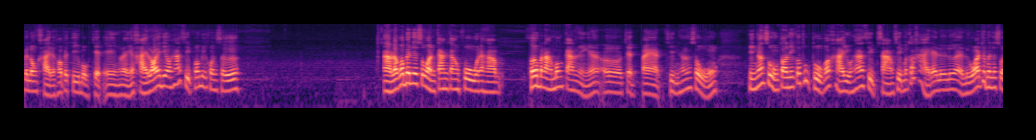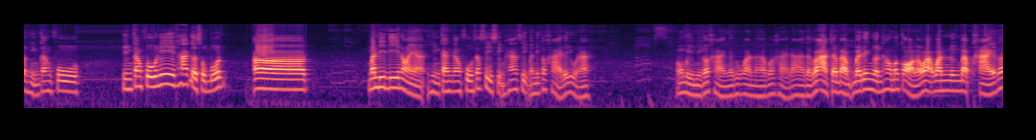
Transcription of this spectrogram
ไปลงขายเดี๋ยวเขาไปตีบวกเจ็ดเองอะไรเงี้ยขายร้อยเดียวห้าสิบก็มีคนซื้ออ่าแล้วก็เป็นในส่วนการกังฟูนะครับ เพิ่มพลังป้องกันอย่างเงี้ยเออเจ็ดแปดหินขั้นสูง หินขั้นสูงตอนนี้ก็ถูกๆก็ขายอยู่ห้าสิบสามสิบมันก็ขายได้เรื่อยๆ หรือว่าจะเป็นในส่วนหินกังฟู หินกังฟูนี่ถ้าเกิดสมมติ เออมันดีๆหน่อยอะ หินกันกังฟูสักสี่สิบห้าสิบอันนี้ก็ขายได้อยู่นะต้องมีมีก็ขายเงี้ยทุกวันนะครับ ก็ขายได้ แต่ก็อาจจะแบบไม่ได้เงินเท่าเมื่อก่อนแล้วอะวันหนึ่งแบบขายก็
